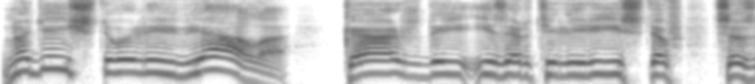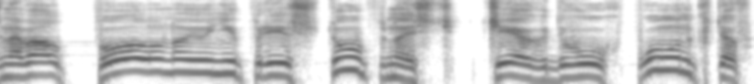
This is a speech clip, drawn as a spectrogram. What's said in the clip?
но действовали вяло. Каждый из артиллеристов сознавал полную неприступность тех двух пунктов,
